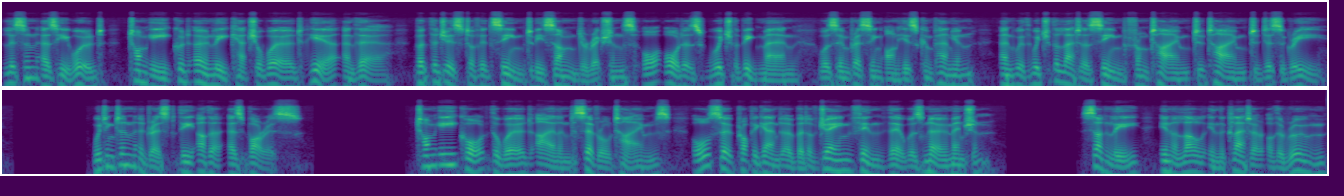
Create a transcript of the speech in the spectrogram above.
Listen as he would, Tom E could only catch a word here and there, but the gist of it seemed to be some directions or orders which the big man was impressing on his companion, and with which the latter seemed from time to time to disagree. Whittington addressed the other as Boris. Tom E caught the word Ireland several times, also propaganda but of Jane Finn there was no mention. Suddenly, in a lull in the clatter of the room,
